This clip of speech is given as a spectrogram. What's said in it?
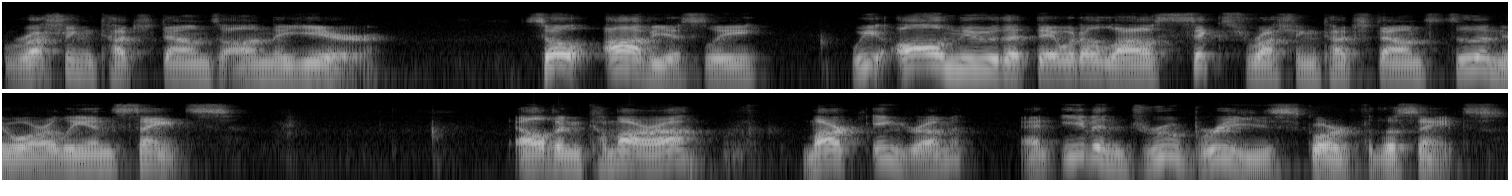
rushing touchdowns on the year. So obviously, we all knew that they would allow six rushing touchdowns to the New Orleans Saints. Alvin Kamara, Mark Ingram, and even Drew Brees scored for the Saints.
